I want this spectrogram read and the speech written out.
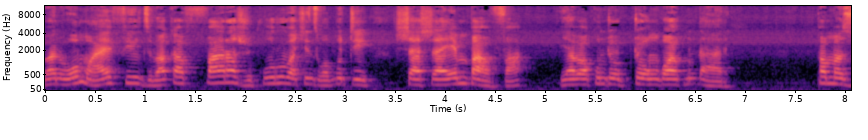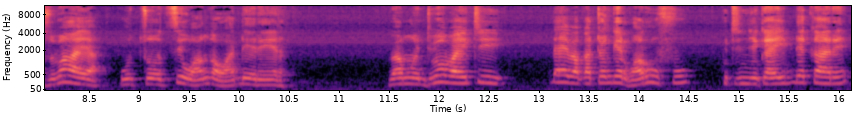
vanhu vomuhighfields vakafara zvikuru vachinzwa kuti shasha yembavha yava kundotongwa mudare pamazuva aya utsotsi hwanga hwaderera. Vamwe ndivo vaiti dai vakatongerwa rufu kuti nyika idekare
